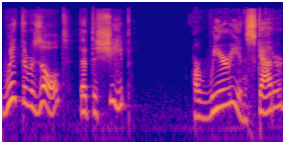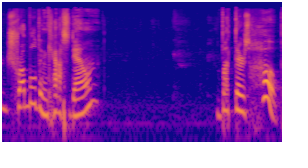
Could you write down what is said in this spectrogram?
with the result that the sheep are weary and scattered, troubled and cast down. But there's hope.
